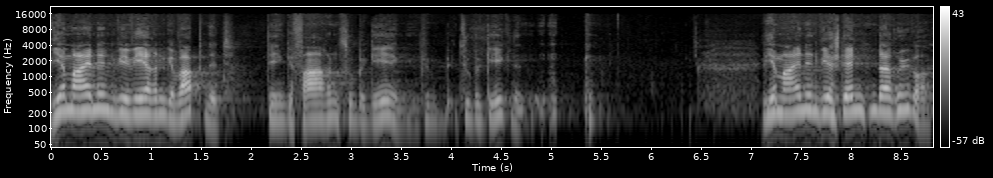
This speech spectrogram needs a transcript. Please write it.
Wir meinen, wir wären gewappnet, den Gefahren zu begegnen. Wir meinen, wir ständen darüber.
